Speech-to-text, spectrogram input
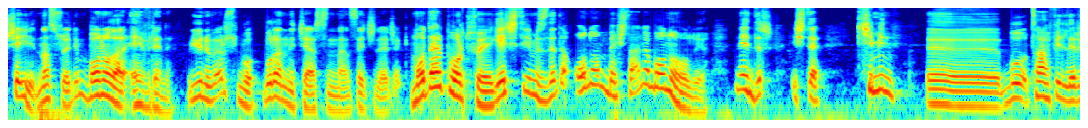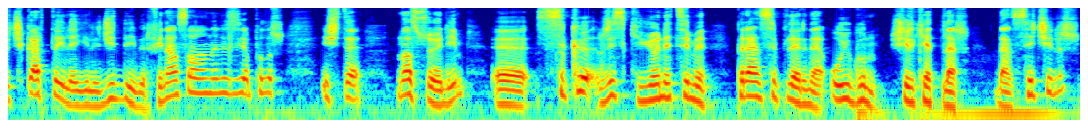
şeyi nasıl söyleyeyim bonolar evreni. Universe bu. Buranın içerisinden seçilecek. Model portföye geçtiğimizde de 10-15 tane bono oluyor. Nedir? İşte kimin e, bu tahvilleri çıkarttığı ile ilgili ciddi bir finansal analiz yapılır. İşte nasıl söyleyeyim e, sıkı risk yönetimi prensiplerine uygun şirketler den seçilir.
